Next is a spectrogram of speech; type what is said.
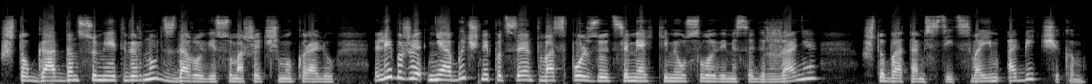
что Гаддан сумеет вернуть здоровье сумасшедшему королю, либо же необычный пациент воспользуется мягкими условиями содержания, чтобы отомстить своим обидчикам.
